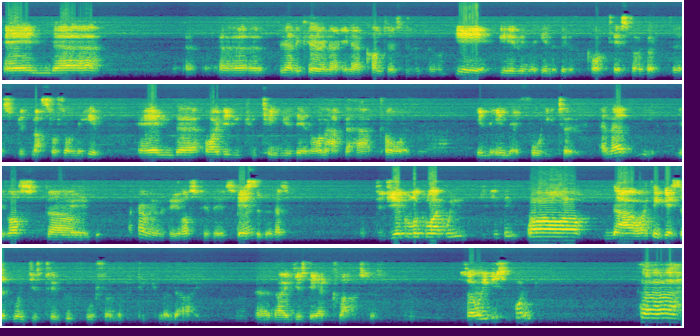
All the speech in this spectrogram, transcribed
And uh, uh, Did that occur in a, in a contest? Did it? Or- yeah, yeah, in a, in a bit of a contest, I got uh, split muscles on the hip. And uh, I didn't continue then on after half time in, in that 42. And that you lost. Um, Yeah. I can't remember who you lost to there. So Essendon. that's- Did you ever look like winning? Did you think? Oh, no, I think Essendon were just too good for us on the particular day. Uh, they just outclassed us. So were you disappointed? Uh,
